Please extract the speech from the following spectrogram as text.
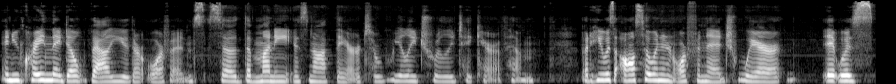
in Ukraine, they don't value their orphans, so the money is not there to really truly take care of him. But he was also in an orphanage where it was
